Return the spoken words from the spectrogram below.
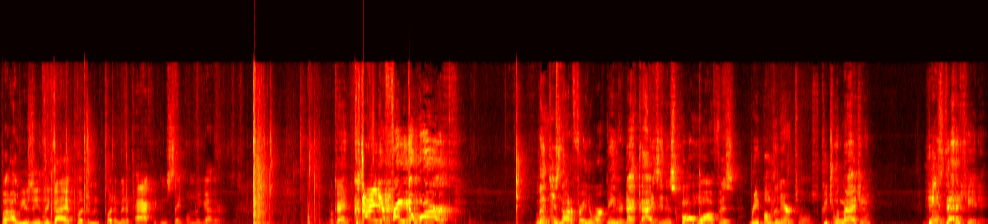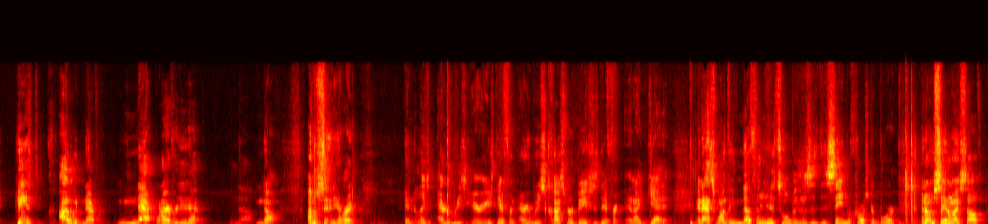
but I'm usually the guy putting them, putting them in a package and stapling them together. Okay? Because I ain't afraid to work. Lindsay's not afraid to work neither. That guy's in his home office rebuilding air tools. Could you imagine? He's dedicated. He's. I would never, never. Would I ever do that? No. No. I'm sitting here, right? And like everybody's area is different, everybody's customer base is different, and I get it. And that's one thing. Nothing in the tool business is the same across the board. And I'm saying to myself,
